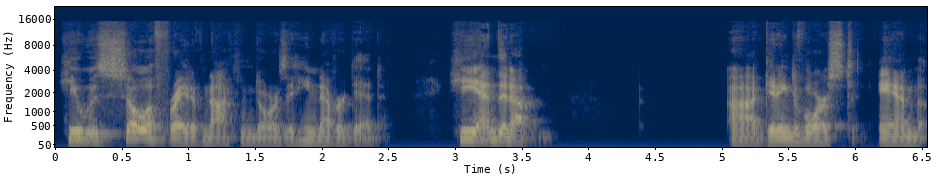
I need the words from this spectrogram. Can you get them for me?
he was so afraid of knocking doors that he never did. He ended up uh, getting divorced and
